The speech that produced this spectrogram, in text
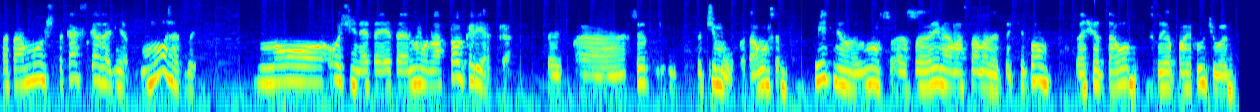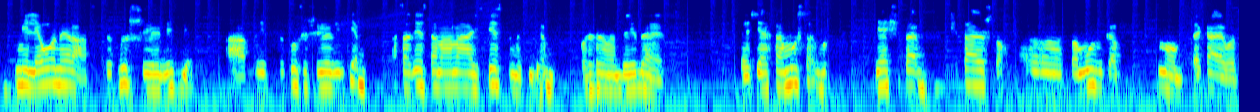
потому что, как сказать, нет, может быть, но очень это, это ну, настолько редко. То есть, э, все, почему? Потому что песня, ну, в свое время она становится хитом за счет того, что ее прокручивают миллионы раз. Ты слышишь ее везде. А ты слушаешь ее везде, соответственно, она, естественно, тебе уже надоедает. То есть я что я считаю, считаю что, э, что музыка, ну, такая вот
